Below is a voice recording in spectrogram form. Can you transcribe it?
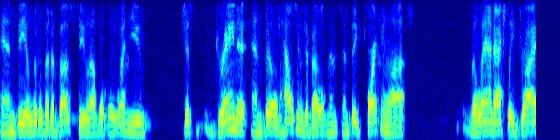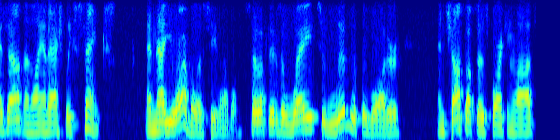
and be a little bit above sea level. But when you just drain it and build housing developments and big parking lots, the land actually dries out and the land actually sinks. And now you are below sea level. So if there's a way to live with the water and chop up those parking lots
